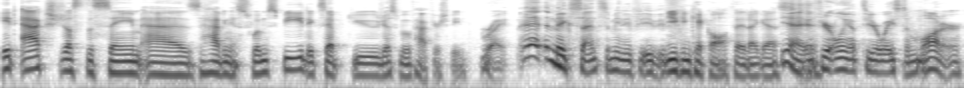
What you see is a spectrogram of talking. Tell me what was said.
it acts just the same as having a swim speed, except you just move half your speed. Right. Eh, it makes sense. I mean, if, if, if You can kick off it, I guess. Yeah, if you're only up to your waist in water,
